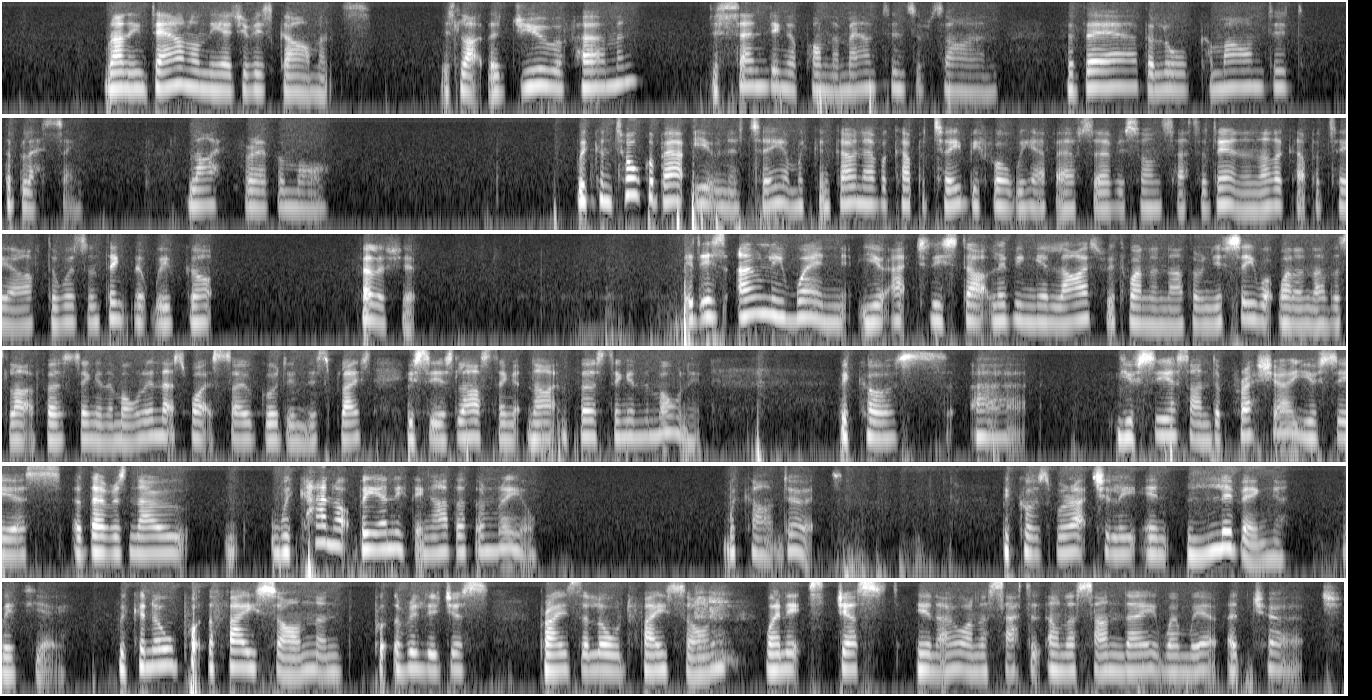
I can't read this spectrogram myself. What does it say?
running down on the edge of his garments. It's like the dew of Hermon, descending upon the mountains of Zion. For there the Lord commanded the blessing, life for evermore. We can talk about unity and we can go and have a cup of tea before we have our service on Saturday and another cup of tea afterwards and think that we've got fellowship. It is only when you actually start living your lives with one another and you see what one another's like first thing in the morning. That's why it's so good in this place. You see us last thing at night and first thing in the morning. Because uh, you see us under pressure, you see us, uh, there is no we cannot be anything other than real. We can't do it. Because we're actually in living with you. We can all put the face on and put the religious praise the Lord face on when it's just, you know, on a Saturday on a Sunday when we're at church.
